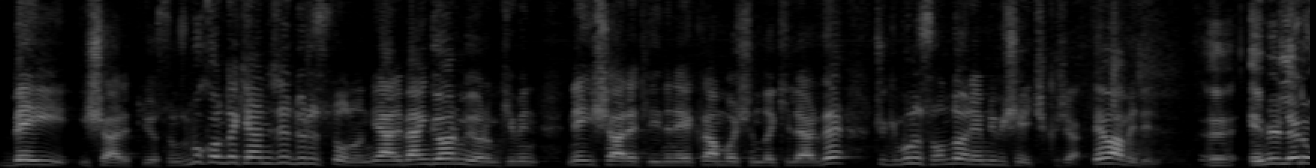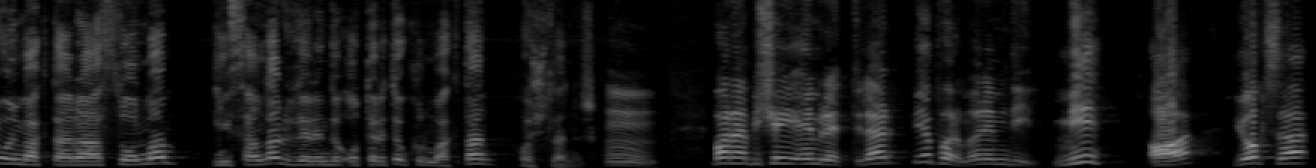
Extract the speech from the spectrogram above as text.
B'yi işaretliyorsunuz. Bu konuda kendinize dürüst olun. Yani ben görmüyorum kimin ne işaretlediğini ekran başındakilerde. Çünkü bunun sonunda önemli bir şey çıkacak. Devam edelim. E, emirlere uymaktan rahatsız olmam. İnsanlar üzerinde otorite kurmaktan hoşlanırım. Hmm. Bana bir şey emrettiler yaparım önemli değil. Mi? A. Yoksa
